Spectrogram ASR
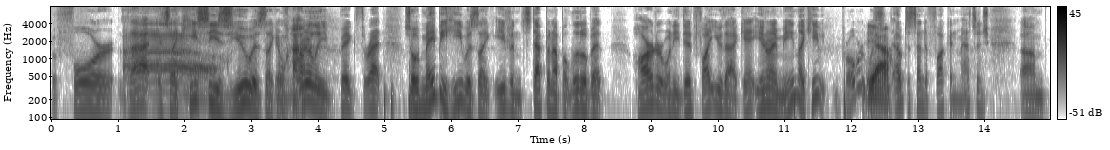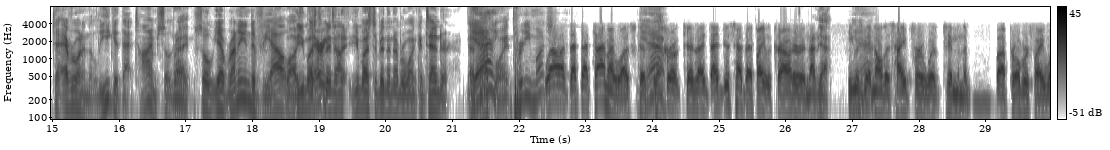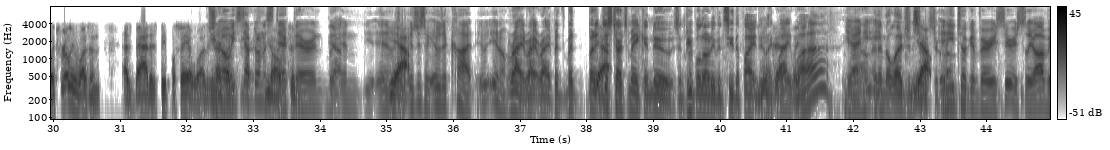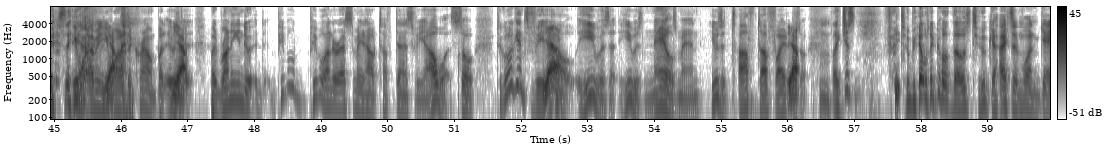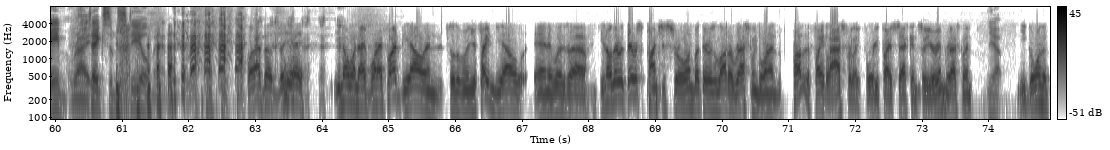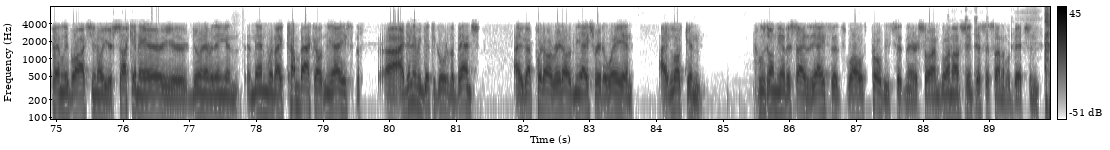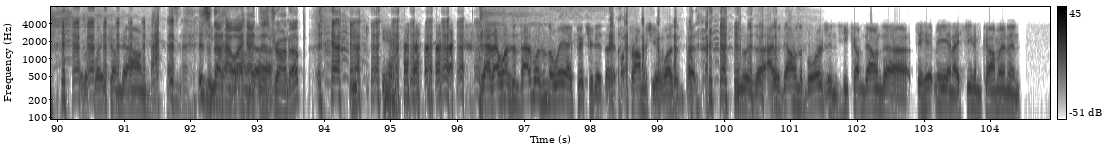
Before that, it's like he ah. sees you as like a really big threat. So maybe he was like even stepping up a little bit harder when he did fight you that game. You know what I mean? Like he Probert was Yeah. out to send a fucking message um, to everyone in the league at that time. So Right. So yeah, running into Vial. Well, was you must have been tough. the, you must have been the number one contender at yeah, that point. pretty much. Well, at that, that time I was because Yeah. I, I just had that fight with Crowder, and that Yeah. he was Yeah. getting all this hype for with him in the uh, Probert fight, which really wasn't as bad as people say it was. You no, know, but, he stepped on a you know, stick to- there, and but, Yeah. and, and it, was, Yeah. it was just a, it was a cut. It- you know, Right, right, right. But but but it just starts making news, and people don't even see the fight, and they're like, "Wait, what?" You Yeah, and he- and then the legend Yeah. starts to grow. and he took it very seriously. Obviously, He Yeah. I mean, he Yeah. wanted the crown, but it was. Yeah. But running into people, people underestimate how tough Dennis Vial was. So to go against Vial, Yeah. he was a, he was nails, man. He was a tough, tough fighter. Yep. So hmm. like just to be able to go those two guys in one game, Right. takes some steel, man. well, the, the, you know, when I when I fought DL, and so that when you're fighting DL, and it was, uh, you know, there was there was punches thrown, but there was a lot of wrestling going on. Probably the fight lasts for like 45 seconds, so you're in wrestling. yep. You go in the penalty box, you know, you're sucking air, you're doing everything, and and then when I come back out in the ice, the, uh, I didn't even get to go to the bench. I got put out right out in the ice right away, and I look and. Who's on the other side of the ice? It's well, it's Proby sitting there. So I'm going off saying, "This is a son of a bitch." And so the play come down. Isn't that how I had down, this drawn up? yeah, yeah, that wasn't that wasn't the way I pictured it. I promise you, it wasn't. But he was. Uh, I was down on the boards, and he come down to to hit me, and I seen him coming, and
